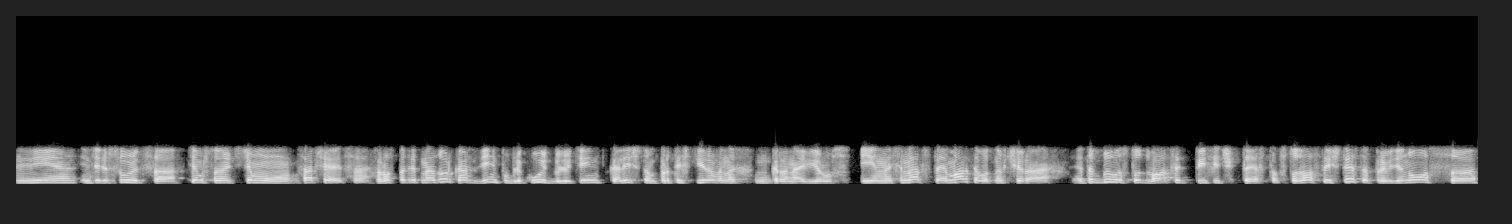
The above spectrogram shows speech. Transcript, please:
не интересуется тем, что на эту тему сообщается. Роспотребнадзор каждый день публикует бюллетень с количеством протестированных коронавирус. И на 17 марта, вот на вчера, это было 120 тысяч тестов. 120 тысяч тестов проведено с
